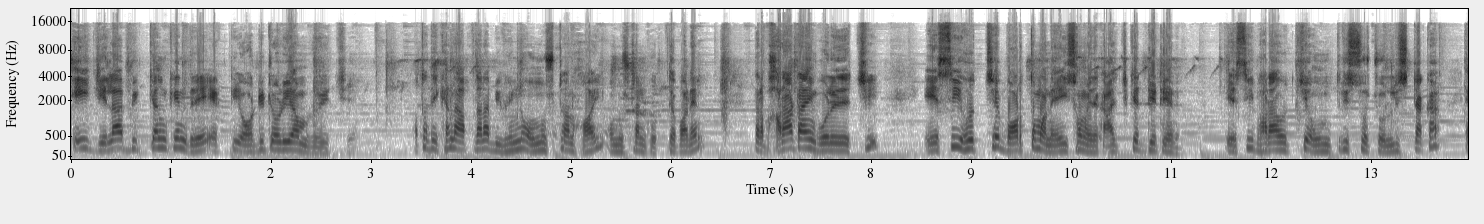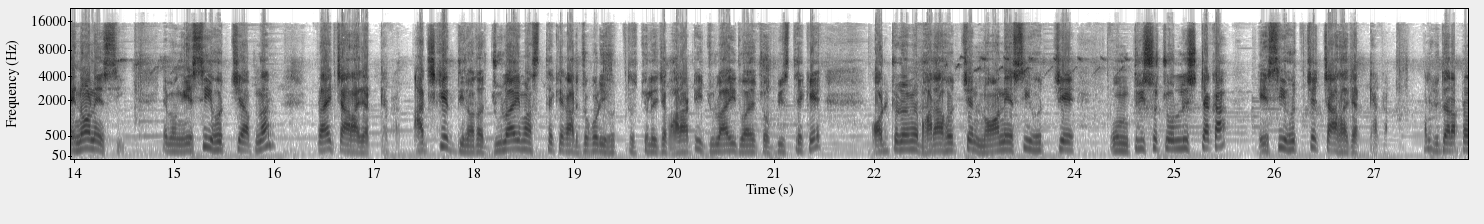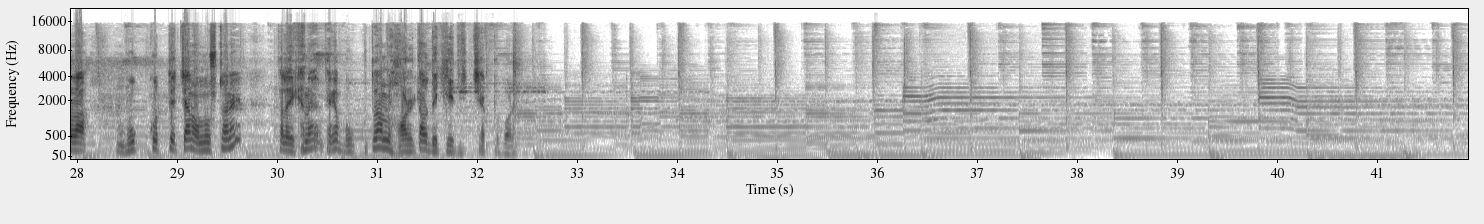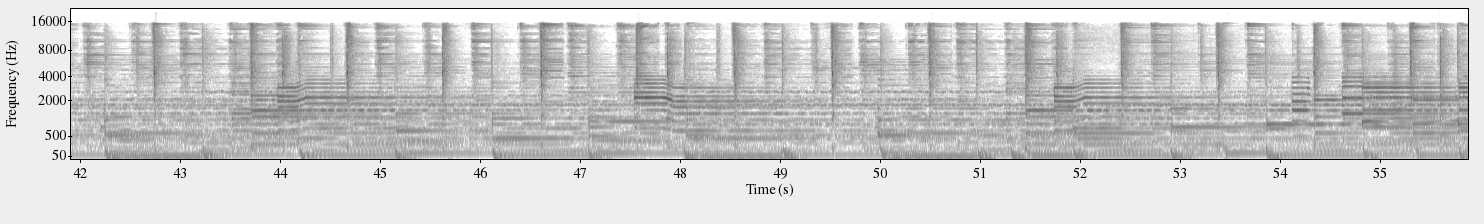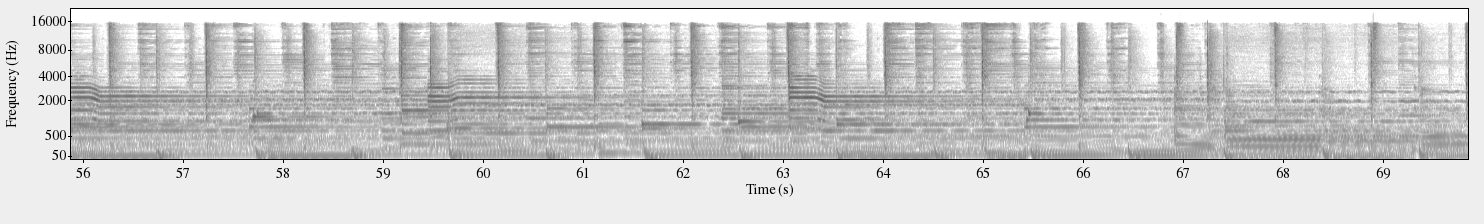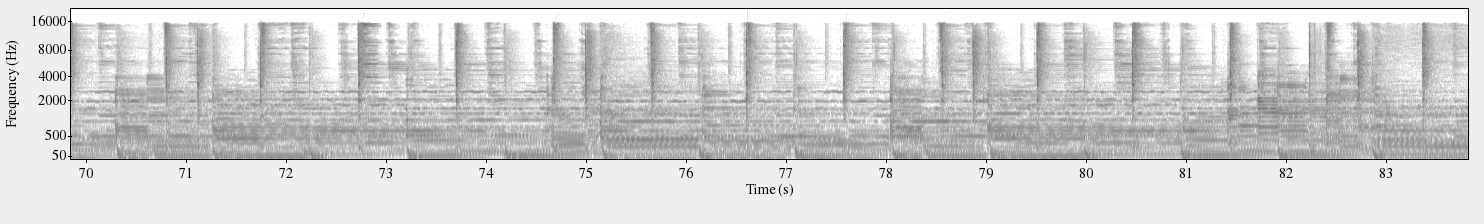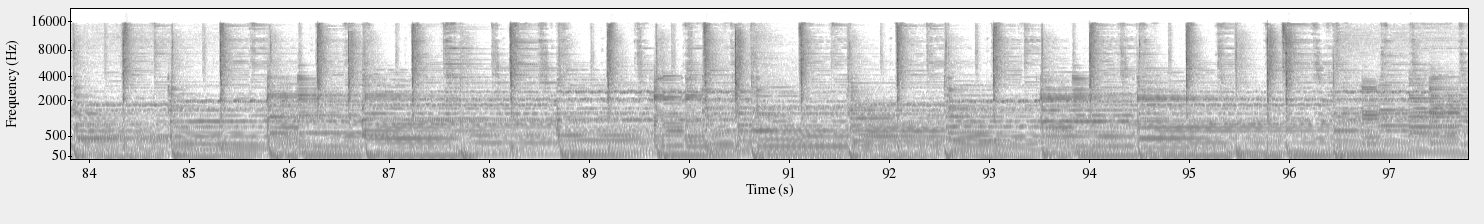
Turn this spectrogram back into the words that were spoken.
এই জেলা বিজ্ঞান কেন্দ্রে একটি অডিটোরিয়াম রয়েছে। অর্থাৎ এখানে আপনারা বিভিন্ন অনুষ্ঠান হয়, অনুষ্ঠান করতে পারেন। তার ভাড়াটা আমি বলে দিচ্ছি, এসি হচ্ছে বর্তমানে এই সময় আজকের ডেটের, এসি ভাড়া হচ্ছে উনত্রিশশো চল্লিশ টাকা, এ নন এসি, এবং এসি হচ্ছে আপনার প্রায় চার হাজার টাকা। আজকের দিন, অর্থাৎ জুলাই মাস থেকে কার্যকরী হতে চলেছে ভাড়াটি, জুলাই দু হাজার চব্বিশ থেকে অডিটোরিয়ামের ভাড়া হচ্ছে, নন এসি হচ্ছে উনত্রিশশো চল্লিশ টাকা, এসি হচ্ছে চার হাজার টাকা। যদি আপনারা বুক করতে চান অনুষ্ঠানে তাহলে এখানে থেকে বুক করতে আমি হলটাও দেখিয়ে দিচ্ছি একটু পরে।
